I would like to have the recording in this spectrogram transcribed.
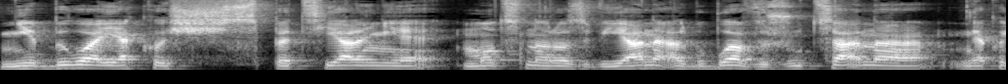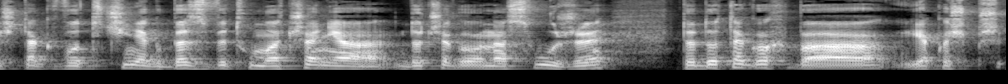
nie była jakoś specjalnie mocno rozwijana albo była wrzucana jakoś tak w odcinek bez wytłumaczenia, do czego ona służy, to do tego chyba jakoś przy,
